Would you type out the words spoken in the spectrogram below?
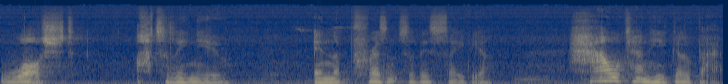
washed, utterly new in the presence of his Saviour. How can he go back?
